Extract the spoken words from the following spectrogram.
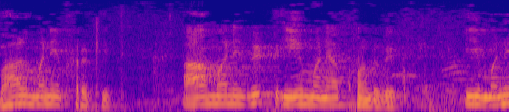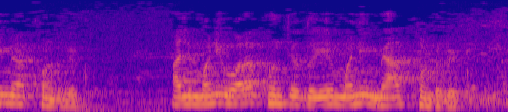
ಬಹಳ ಮನಿ ಫರಕೈತಿ ಆ ಮನಿ ಬಿಟ್ಟು ಈ ಮನೆ ಹಾಕೊಂಡ್ಬೇಕು ಈ ಮನಿ ಮ್ಯಾಕ್ ಕೊಂಡ್ಬೇಕು ಅಲ್ಲಿ ಮನಿ ಒಳಗೆ ಕುಂತಿದ್ದು ಈ ಮನಿ ಮ್ಯಾಕ್ ಕೊಂಡ್ಬೇಕು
